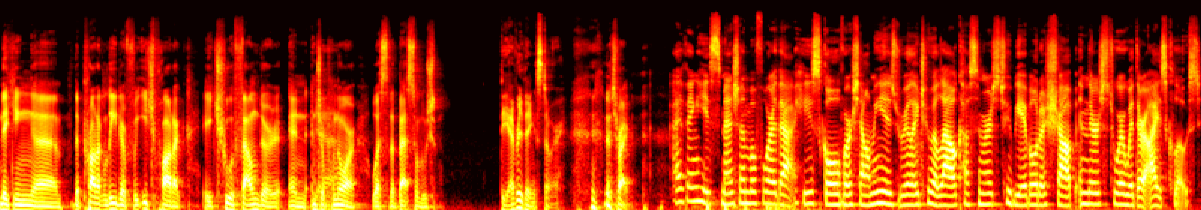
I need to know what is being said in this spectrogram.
making uh, the product leader for each product a true founder and entrepreneur yeah. was the best solution. The everything store. That's right. I think he's mentioned before that his goal for Xiaomi is really to allow customers to be able to shop in their store with their eyes closed.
